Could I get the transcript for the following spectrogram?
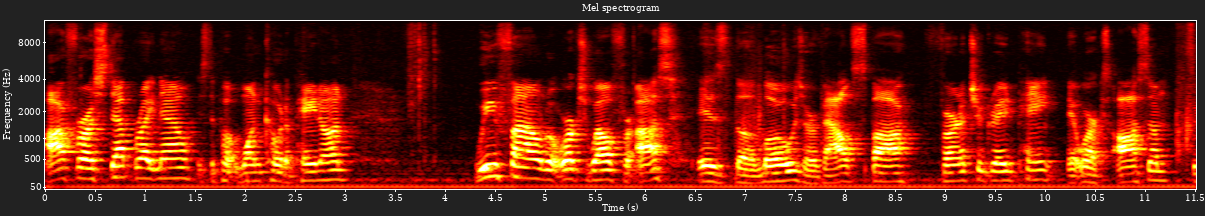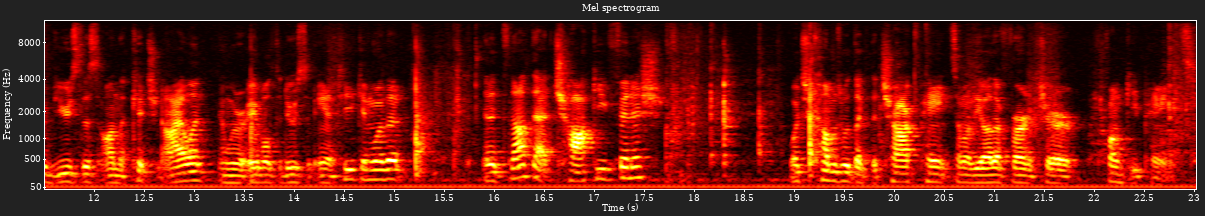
Our first step right now is to put one coat of paint on. We found what works well for us is the Lowe's or Valspar furniture grade paint. It works awesome. We've used this on the kitchen island and we were able to do some antiquing with it. And it's not that chalky finish, which comes with like the chalk paint, some of the other furniture funky paints.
